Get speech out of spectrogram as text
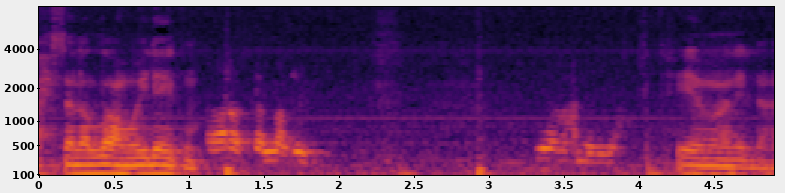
أحسن الله إليكم. بارك الله فيكم. في أمان الله. في أمان الله.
